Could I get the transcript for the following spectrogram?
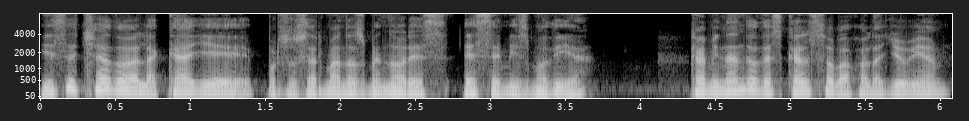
y es echado a la calle por sus hermanos menores ese mismo día. Caminando descalzo bajo la lluvia,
